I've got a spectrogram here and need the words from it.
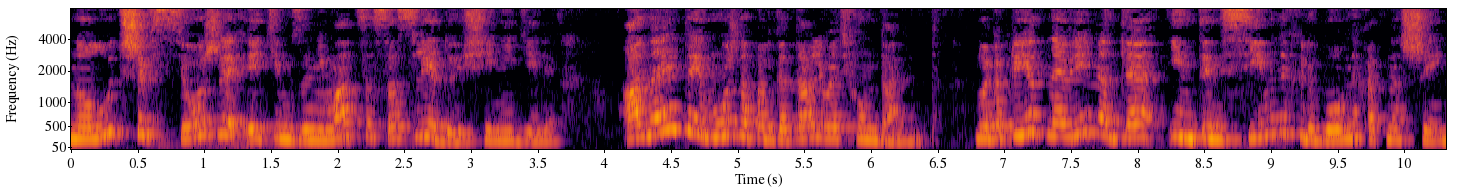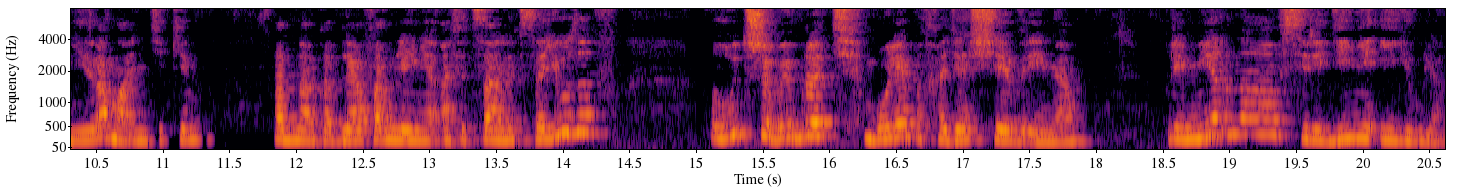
но лучше все же этим заниматься со следующей недели. А на этой можно подготавливать фундамент. Благоприятное время для интенсивных любовных отношений, романтики. Однако для оформления официальных союзов лучше выбрать более подходящее время. Примерно в середине июля.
